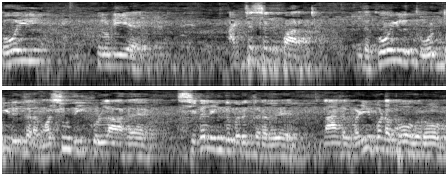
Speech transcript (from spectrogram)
கோயிலுடைய அட்ஜசன் பார்ட் இந்த கோயிலுக்கு ஒட்டி இருக்கிற மசூதிக்குள்ளாக சிவலிங்கம் இருக்கிறது நாங்கள் வழிபட போகிறோம்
